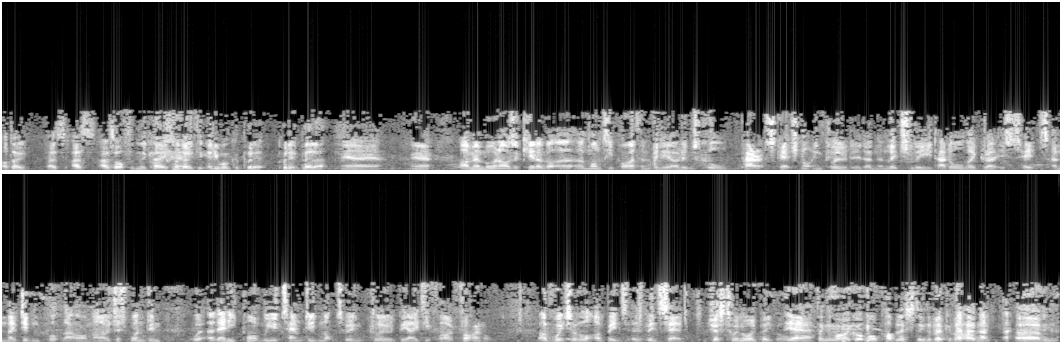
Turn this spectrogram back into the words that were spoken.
I don't, as, as as often the case, I don't think anyone could put it put it better. Yeah, yeah, yeah. I remember when I was a kid, I got a, a Monty Python video, and it was called Parrot Sketch Not Included, and then literally it had all their greatest hits, and they didn't put that on. And I was just wondering, were- at any point were you tempted not to include the '85 final, of which a lot have been, has been said? just to annoy people. Yeah. I think it might have got more publicity the book if I hadn't. Um,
